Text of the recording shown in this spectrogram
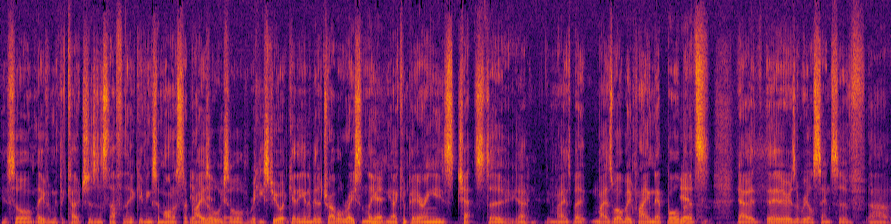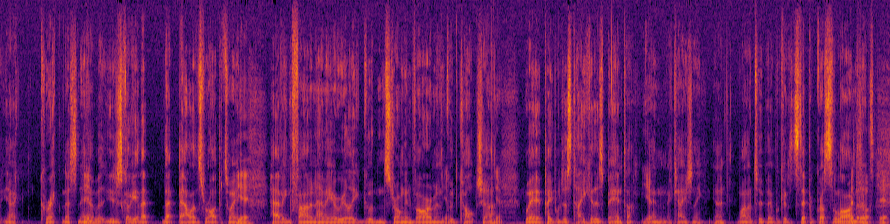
you saw even with the coaches and stuff, they're giving some honest appraisal. yeah, we yeah. saw Ricky Stuart getting in a bit of trouble recently. Yeah. You know, comparing his chats to you know, he may as be, may as well be playing netball, Yeah. but it's you know there is a real sense of uh, you know correctness now, Yeah. but you just got to get that that balance right between Yeah. having fun and having a really good and strong environment, Yeah. good culture, where people just take it as banter, and occasionally, you know, one or two people could step across the line, That's but right, it's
